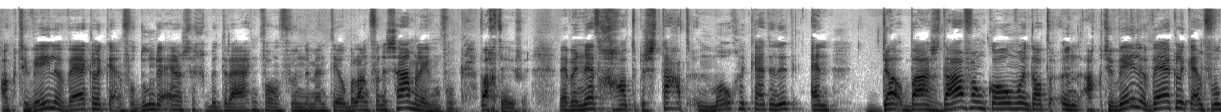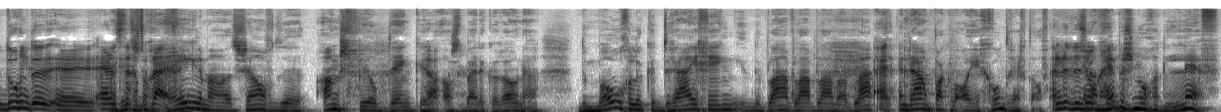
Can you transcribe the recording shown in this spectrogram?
actuele, werkelijke en voldoende ernstige bedreiging van fundamenteel belang van de samenleving vormt. Wacht even. We hebben net gehad, er bestaat een mogelijkheid in dit. En op basis daarvan komen dat een actuele, werkelijke en voldoende uh, ernstige bedreiging. Is helemaal hetzelfde angstbeeld denken als bij de corona. De mogelijke dreiging, de bla bla bla bla bla. En, daarom pakken we al je grondrechten af. En, en dan hebben ze nog het lef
